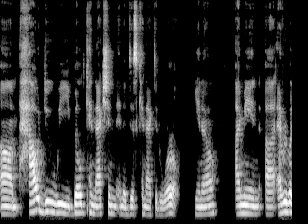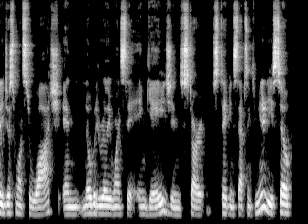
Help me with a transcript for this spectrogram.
um, how do we build connection in a disconnected world? You know, I mean, uh, everybody just wants to watch, and nobody really wants to engage and start taking steps in community. So,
